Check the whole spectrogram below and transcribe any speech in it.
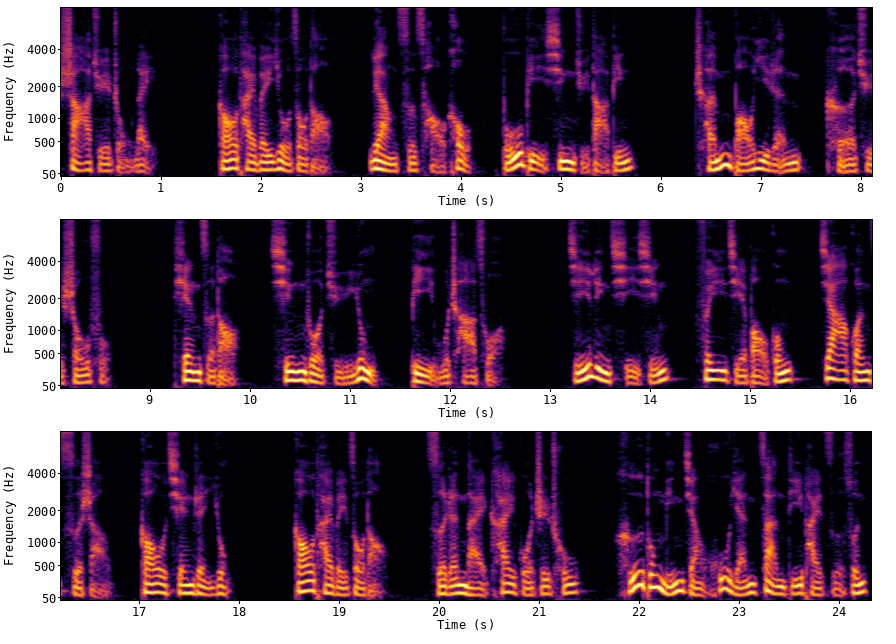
杀绝种类。高太尉又奏道：量此草寇，不必兴举大兵，陈保一人可去收复。天子道：轻若举用。必无差错，即令起行，飞捷报功，加官赐赏，高迁任用。高太尉奏道：“此人乃开国之初河东名将呼延赞嫡派子孙，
